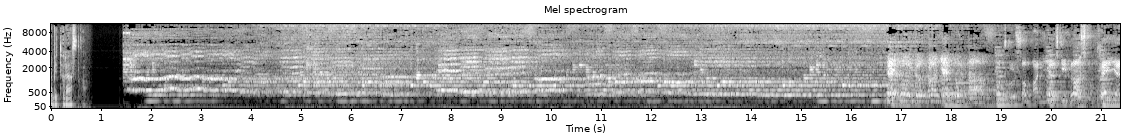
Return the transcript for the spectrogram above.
aby to rástlo. Som anielský hlas, že je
